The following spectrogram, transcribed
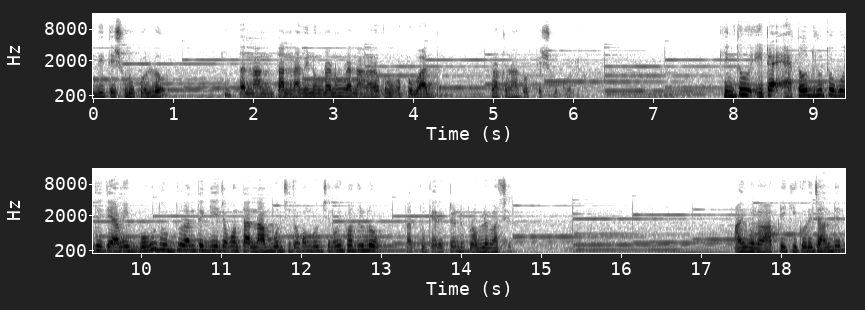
দিতে শুরু করল। তার নাম, তার নামে নোংরা নোংরা নানা রকম অপবাদ রটনা করতে শুরু করল। কিন্তু এটা এত দ্রুত গতিতে আমি বহু দূর দূরান্তে গিয়ে যখন তার নাম বলছি, তখন বলছেন, ওই ভদ্রলোক, তার তো ক্যারেক্টারের প্রবলেম আছে। আমি বললাম, আপনি কি করে জানলেন?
